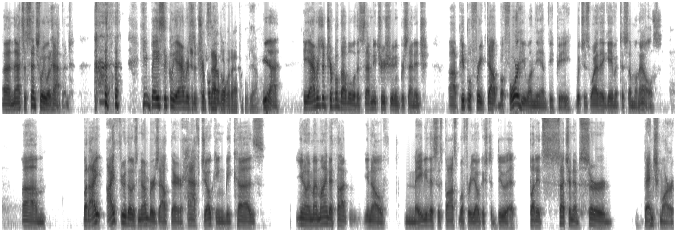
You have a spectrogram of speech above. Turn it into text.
And that's essentially what happened. he basically averaged a triple exactly double. What happened? Yeah. Yeah. He averaged a triple double with a 70 true shooting percentage. Uh, people freaked out before he won the MVP, which is why they gave it to someone else. Um, but I I threw those numbers out there half joking because, you know, in my mind I thought, you know, maybe this is possible for Jokic to do it, but it's such an absurd benchmark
